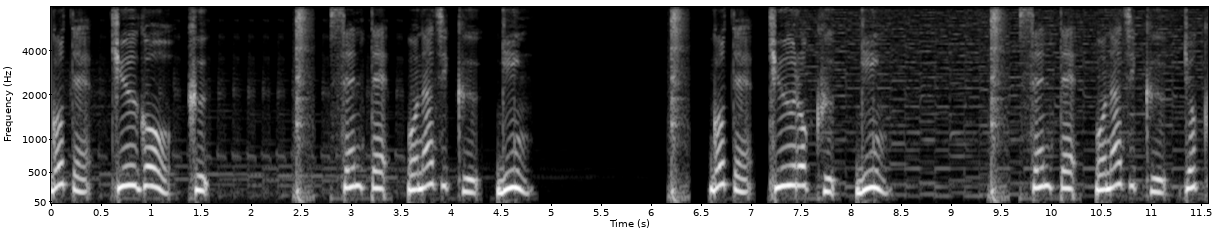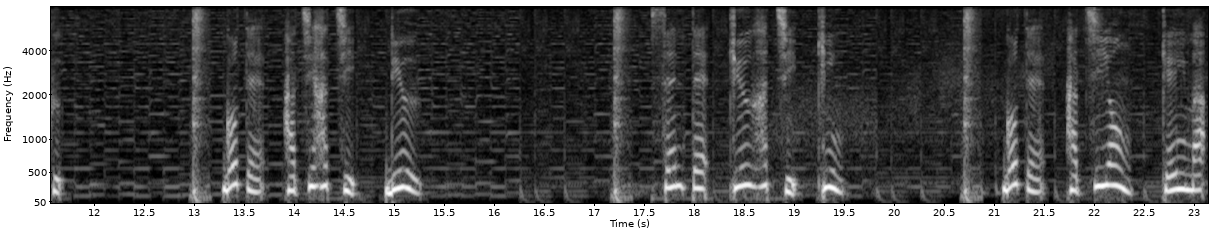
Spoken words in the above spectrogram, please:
後手9五歩。先手同じく銀。後手9六銀。先手同じく玉。後手8八竜。先手9八金。後手8四桂馬。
